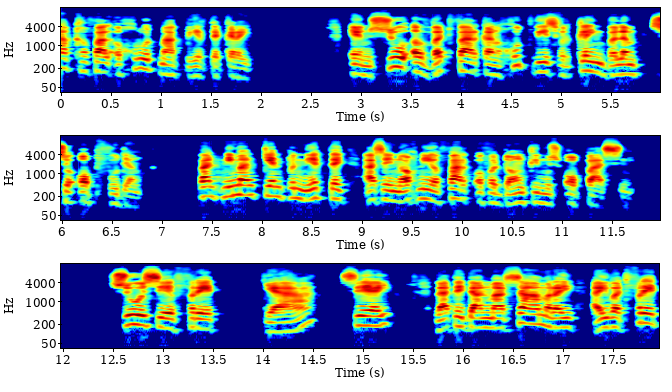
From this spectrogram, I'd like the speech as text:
elk geval 'n groot maakbeer te kry. En so 'n wit vark kan goed wees vir klein Willem se opvoeding. Want niemand ken beneektheid as hy nog nie 'n vark of 'n donkie moes oppas nie. So sê Fred, "Ja," sê hy, "laat hy dan maar saam ry. Hy wat Fred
